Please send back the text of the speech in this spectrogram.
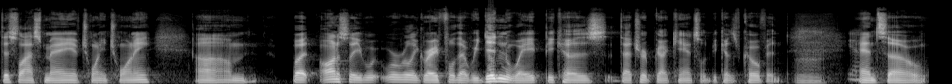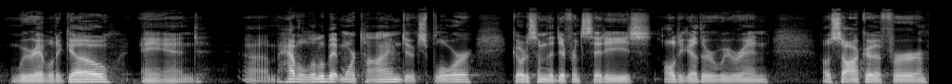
this last May of 2020. Um, but honestly, we- we're really grateful that we didn't wait because that trip got canceled because of COVID. Yeah. And so we were able to go and um, have a little bit more time to explore, go to some of the different cities. Altogether, we were in Osaka for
